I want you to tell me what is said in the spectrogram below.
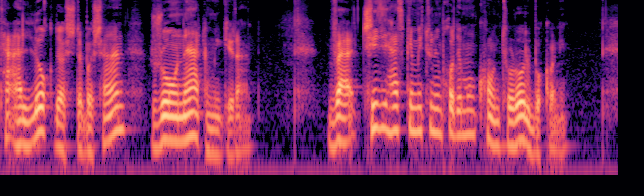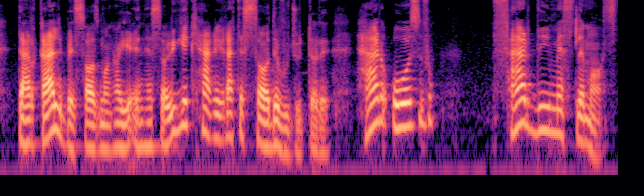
تعلق داشته باشن رونق می‌گیرن. و چیزی هست که می‌تونیم خودمون کنترل بکنیم. در قلب سازمان های انحصاری یک حقیقت ساده وجود داره. هر عضو فردی مثل ماست.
